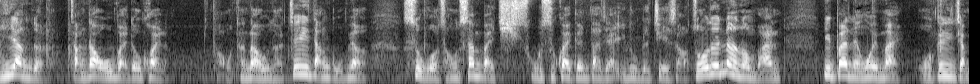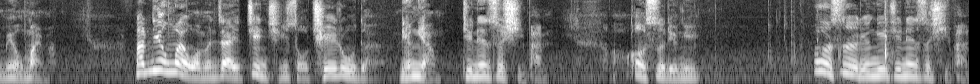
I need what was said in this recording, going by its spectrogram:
一样的涨到五百多块了，好，我谈到了这一档股票是我从三百七五十块跟大家一路的介绍。昨天那种盘一般人会卖，我跟你讲没有卖嘛。那另外，我们在近期所切入的羚羊，今天是洗盘，二四零一，二四零一今天是洗盘，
